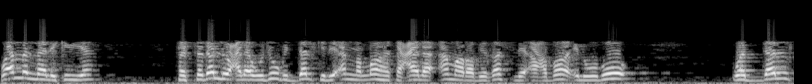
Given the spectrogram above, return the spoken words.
وأما المالكية فاستدلوا على وجوب الدلك بأن الله تعالى أمر بغسل أعضاء الوضوء والدلك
